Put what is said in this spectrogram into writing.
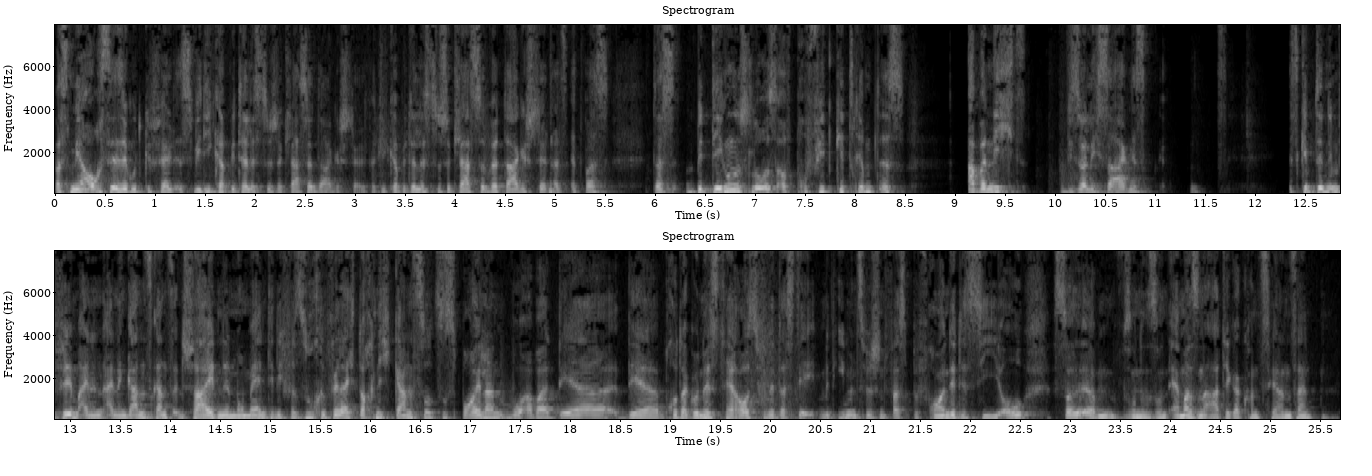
was mir auch sehr, sehr gut gefällt, ist, wie die kapitalistische Klasse dargestellt wird. Die kapitalistische Klasse wird dargestellt als etwas, das bedingungslos auf Profit getrimmt ist, aber nicht, wie soll ich sagen, es, es gibt in dem Film einen, einen ganz, ganz entscheidenden Moment, den ich versuche vielleicht doch nicht ganz so zu spoilern, wo aber der, der Protagonist herausfindet, dass der mit ihm inzwischen fast befreundete CEO, soll ähm, so, eine, so ein Amazon-artiger Konzern sein,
